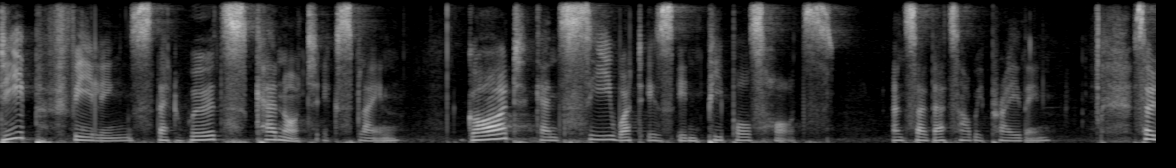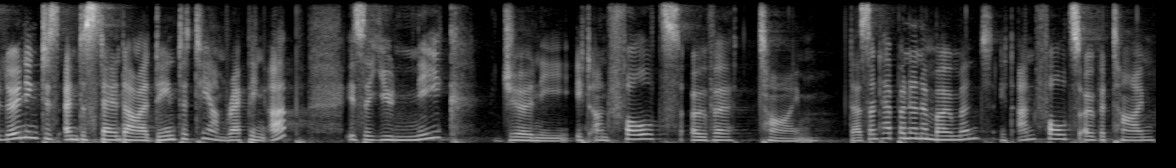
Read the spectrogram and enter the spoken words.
deep feelings that words cannot explain. God can see what is in people's hearts. And so that's how we pray then. So, learning to understand our identity, I'm wrapping up, is a unique journey. It unfolds over time. Doesn't happen in a moment, it unfolds over time.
